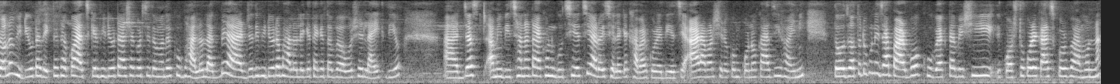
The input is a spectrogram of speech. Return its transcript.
চলো ভিডিওটা দেখতে থাকো, আজকের ভিডিওটা আশা করছি তোমাদের খুব ভালো লাগবে। আর যদি ভিডিওটা ভালো লেগে থাকে তবে অবশ্যই লাইক দিও। আর জাস্ট আমি বিছানাটা এখন গুছিয়েছি আর ওই ছেলেকে খাবার করে দিয়েছি। আর আমার সেরকম কোনো কাজই হয়নি। তো যতটুকুনি যা পারব, খুব একটা বেশি কষ্ট করে কাজ করব এমন না।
